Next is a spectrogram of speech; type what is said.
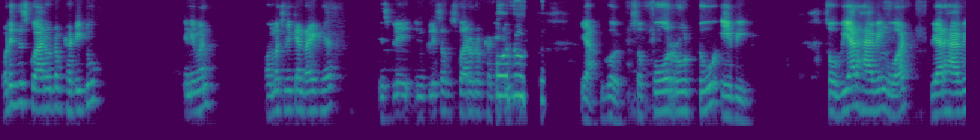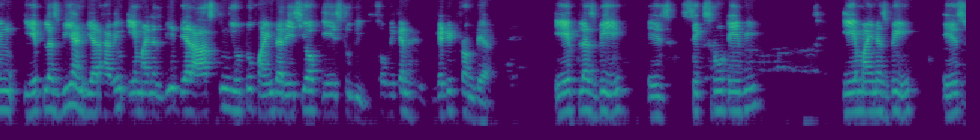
what is the square root of 32 anyone? How much we can write here? Is play in place of square root of 32 4 root. 2. Yeah good. So 4 root 2 ab so we are having what? We are having a plus b and we are having a minus b. They are asking you to find the ratio of a is to b. So we can get it from there. A plus b is 6 root ab a minus b is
